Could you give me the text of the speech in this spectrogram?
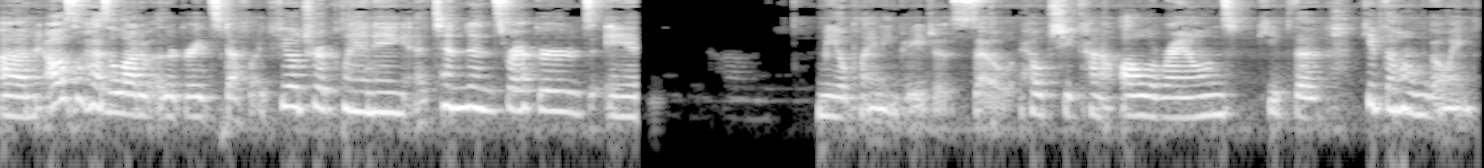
Um, it also has a lot of other great stuff like field trip planning, attendance records, and meal planning pages. So it helps you kind of all around keep the keep the home going.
